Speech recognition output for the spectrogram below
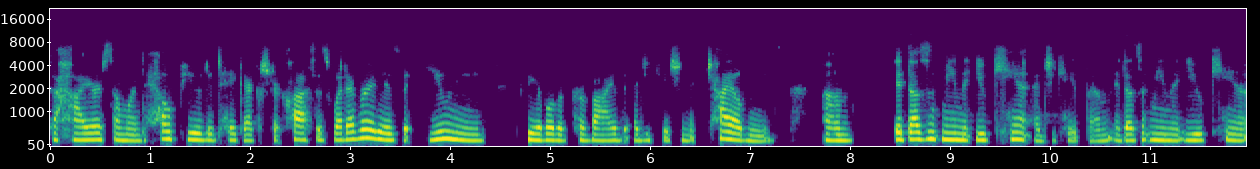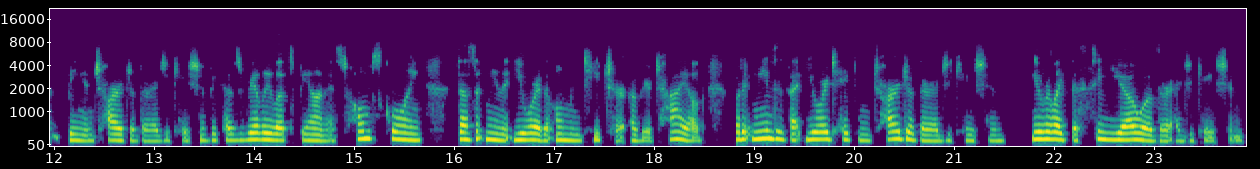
to hire someone to help you, to take extra classes, whatever it is that you need to be able to provide the education that your child needs. Um, it doesn't mean that you can't educate them. It doesn't mean that you can't be in charge of their education because, really, let's be honest, homeschooling doesn't mean that you are the only teacher of your child. What it means is that you are taking charge of their education. You are like the CEO of their education,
